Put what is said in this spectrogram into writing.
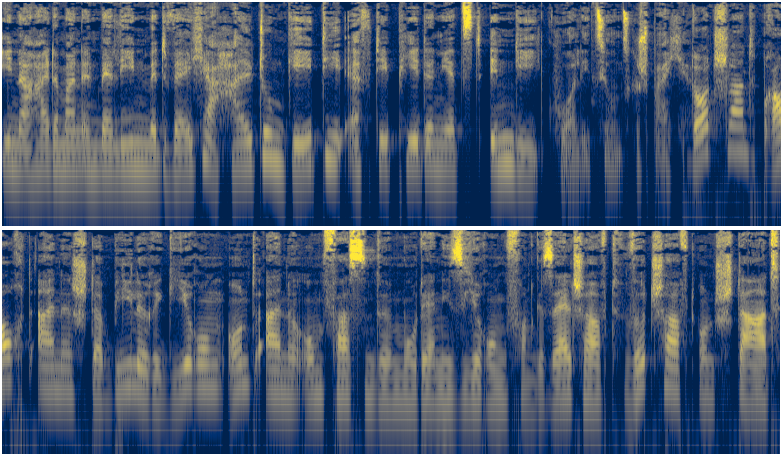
Ina Heidemann in Berlin, mit welcher Haltung geht die FDP denn jetzt in die Koalitionsgespräche? Deutschland braucht eine stabile Regierung und eine umfassende Modernisierung von Gesellschaft, Wirtschaft und Staat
